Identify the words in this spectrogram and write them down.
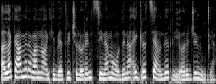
Alla Camera vanno anche Beatrice Lorenzina a Modena e Graziano Del Rio a Reggio Emilia.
